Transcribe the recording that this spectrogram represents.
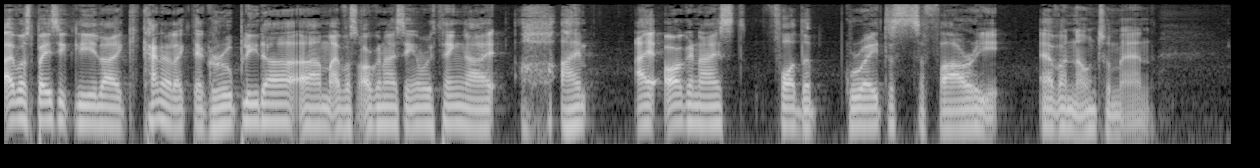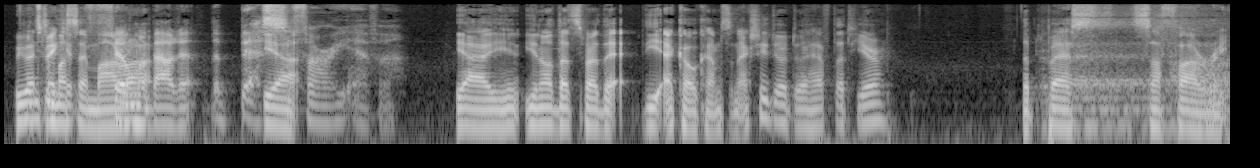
I was basically like kind of like their group leader. Um, I was organizing everything. I, oh, I'm, I organized for the greatest safari ever known to man. We went To to, make a Masai film about it. The best Yeah. safari ever. Yeah, you, you know that's where the the echo comes in. Actually, do, do I have that here? The best safari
